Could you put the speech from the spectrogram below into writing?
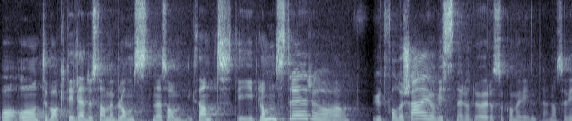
Og, og tilbake til det du sa med blomstene som? De blomstrer og utfolder seg og visner og dør, og så kommer vinteren osv.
